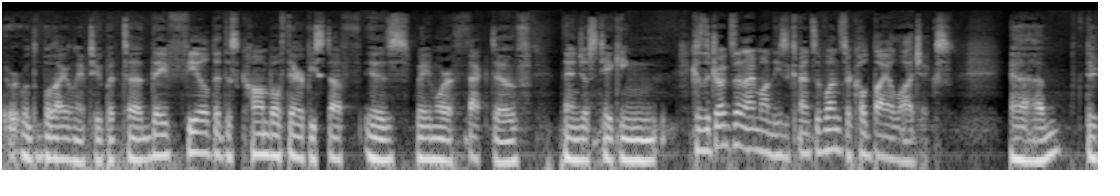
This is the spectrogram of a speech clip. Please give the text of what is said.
Well, I only have two, but uh, they feel that this combo therapy stuff is way more effective than just taking. Because the drugs that I'm on, these expensive ones, they're called biologics. Um, they're,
